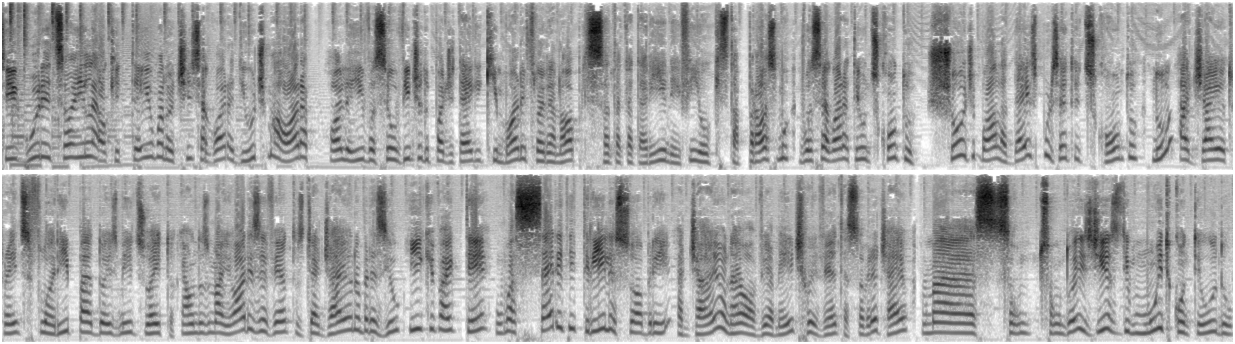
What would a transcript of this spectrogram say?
Segura a edição aí, Léo, que tem uma notícia agora de última hora. Olha aí, você ouvinte do PodTag que mora em Florianópolis, Santa Catarina, enfim, ou que está próximo, você agora tem um desconto show de bola, 10% de desconto no Agile Trends Floripa 2018. É um dos maiores eventos de Agile no Brasil e que vai ter uma série de trilhas sobre Agile, né? Obviamente, o evento é sobre Agile, mas são, são dois dias de muito conteúdo,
